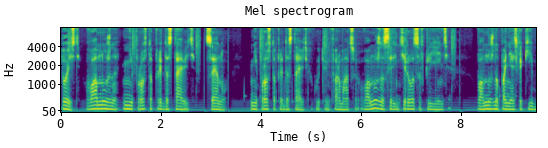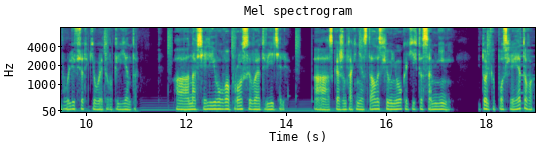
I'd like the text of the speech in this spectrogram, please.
То есть вам нужно не просто предоставить цену не просто предоставить какую-то информацию. Вам нужно сориентироваться в клиенте. Вам нужно понять, какие боли все-таки у этого клиента. А на все ли его вопросы вы ответили. А, скажем так, не осталось ли у него каких-то сомнений. И только после этого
